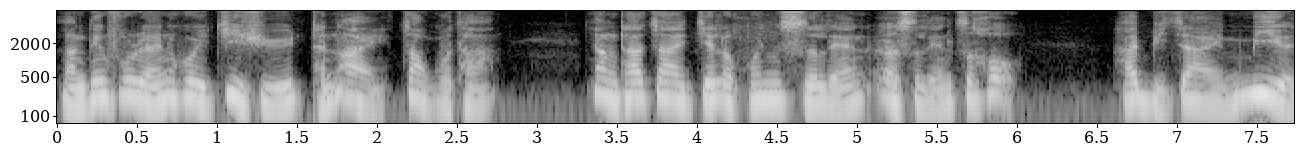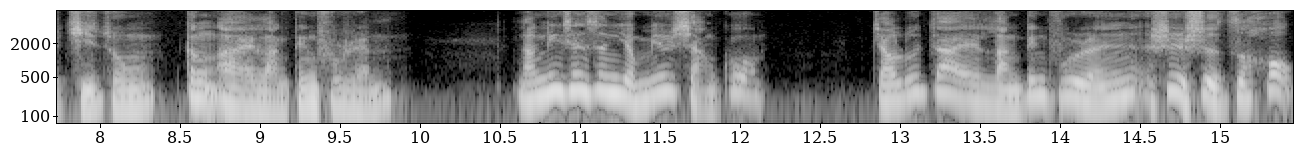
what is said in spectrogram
朗丁夫人会继续疼爱照顾他，让他在结了婚十年、二十年之后，还比在蜜月期中更爱朗丁夫人。朗丁先生有没有想过，假如在朗丁夫人逝世之后，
